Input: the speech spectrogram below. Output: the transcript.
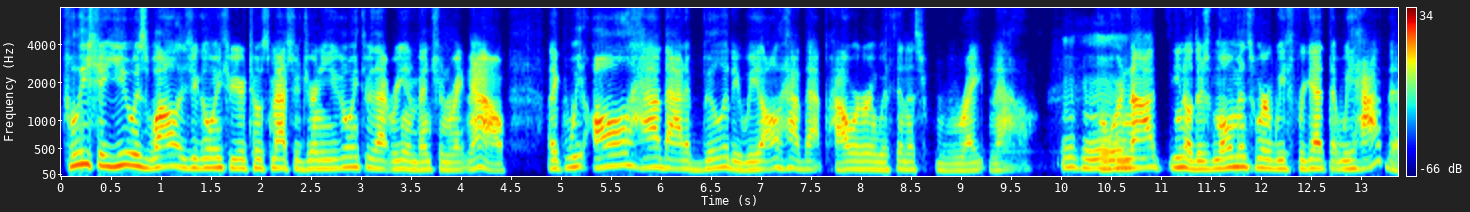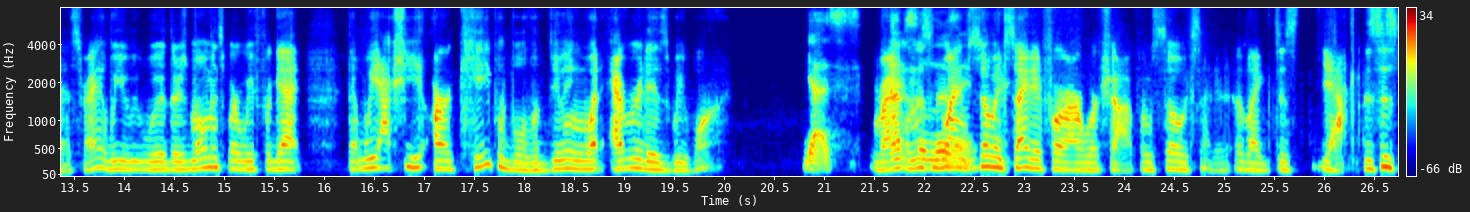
Felicia, you as well, as you're going through your Toastmaster journey, you're going through that reinvention right now. Like we all have that ability, we all have that power within us right now but we're Mhm. not you know there's moments where we forget that we have this right we, we there's moments where we forget that we actually are capable of doing whatever it is we want Yes. right and this is why i'm so excited for our workshop i'm so excited uh, like just yeah this is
